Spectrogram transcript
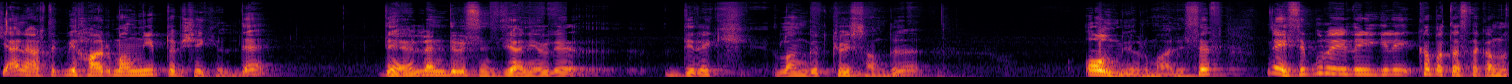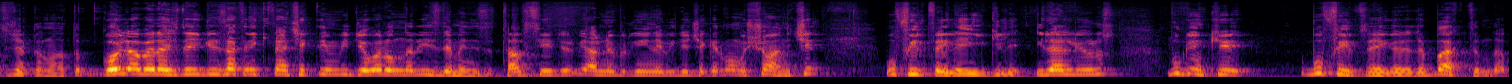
Yani artık bir harmanlayıp da bir şekilde değerlendirirsiniz. Yani öyle direkt langırt köy sandığı olmuyor maalesef. Neyse buraya da ilgili kabataslak anlatacaklarımı anlattım. Gol averajla ilgili zaten iki tane çektiğim video var. Onları izlemenizi tavsiye ediyorum. Yarın öbür gün yine video çekerim ama şu an için bu filtre ile ilgili ilerliyoruz. Bugünkü bu filtreye göre de baktığımda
